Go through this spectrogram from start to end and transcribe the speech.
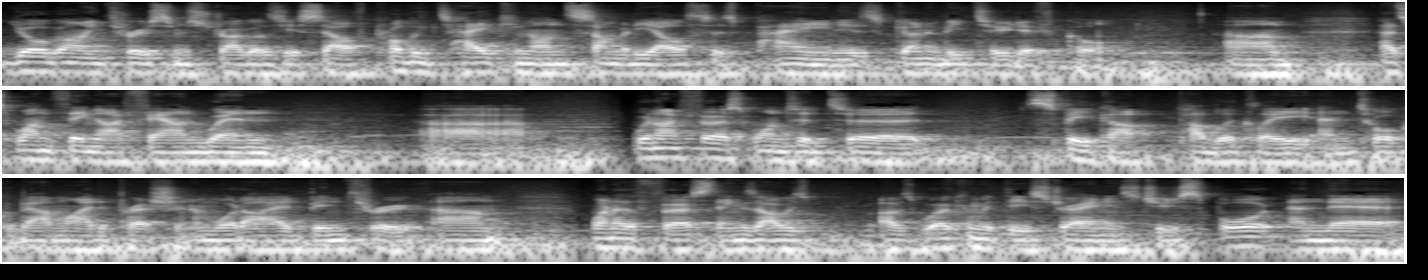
you're going through some struggles yourself, probably taking on somebody else's pain is going to be too difficult. Um, that's one thing I found when uh, when I first wanted to speak up publicly and talk about my depression and what I had been through. Um, one of the first things I was I was working with the Australian Institute of Sport and their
